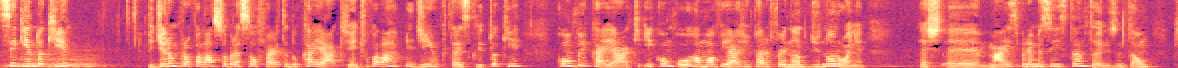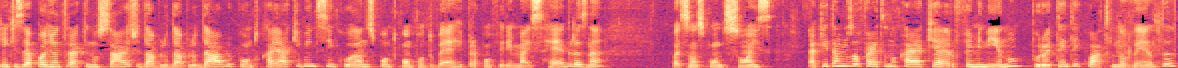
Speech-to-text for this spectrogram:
Seguindo aqui, pediram para eu falar sobre essa oferta do caiaque. Gente, vou falar rapidinho o que está escrito aqui. Compre caiaque e concorra a uma viagem para Fernando de Noronha. É, mais prêmios instantâneos. Então, quem quiser pode entrar aqui no site www.caiaque25anos.com.br para conferir mais regras, né? Quais são as condições. Aqui temos oferta no caiaque aero feminino por R$ 84,90.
